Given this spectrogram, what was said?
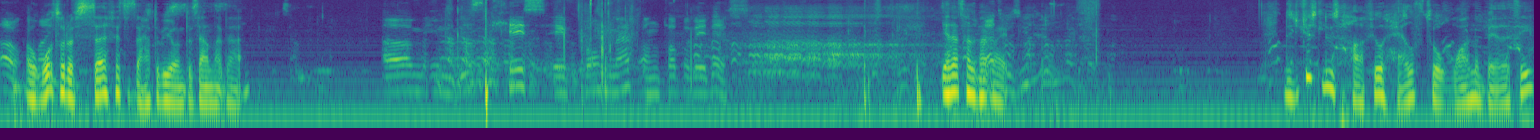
Oh, Oh, what sort of surface does it have to be on to sound like that? Um, in this case, a foam mat on top of a disc. Yeah, that sounds about right. Did you just lose half your health to one ability?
